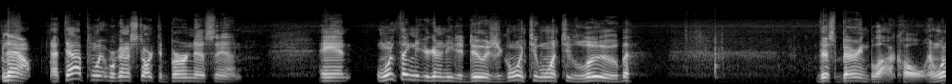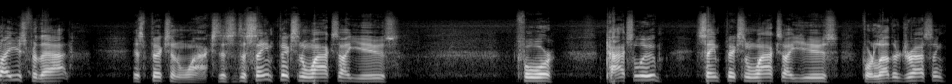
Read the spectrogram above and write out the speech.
Now, at that point, we're going to start to burn this in. And one thing that you're going to need to do is you're going to want to lube this bearing block hole. And what I use for that is fixing wax. This is the same fixing wax I use for patch lube, same fixing wax I use for leather dressing,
